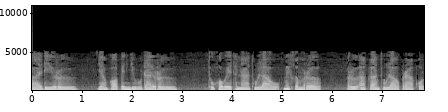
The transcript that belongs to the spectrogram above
บายดีหรือ ยังพอเป็นอยู่ได้หรือ ทุกขเวทนาทุเลาไม่กำเริบ หรืออาการทุเลาปรากฏ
